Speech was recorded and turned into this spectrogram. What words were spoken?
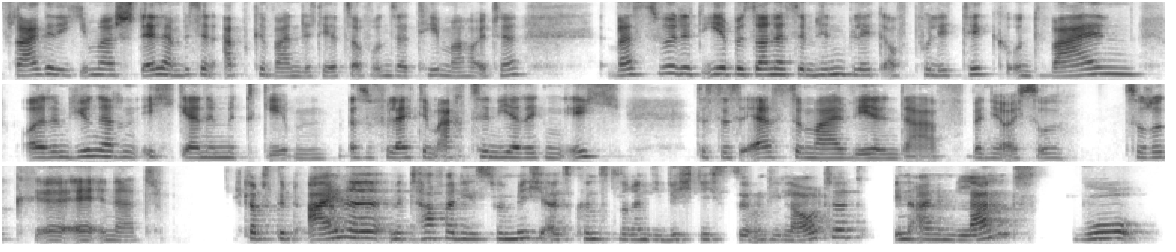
Frage, die ich immer stelle, ein bisschen abgewandelt jetzt auf unser Thema heute. Was würdet ihr besonders im Hinblick auf Politik und Wahlen eurem jüngeren Ich gerne mitgeben? Also vielleicht dem 18-jährigen Ich, das das erste Mal wählen darf, wenn ihr euch so zurück äh, erinnert. Ich glaube, es gibt eine Metapher, die ist für mich als Künstlerin die wichtigste und die lautet, in einem Land, wo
